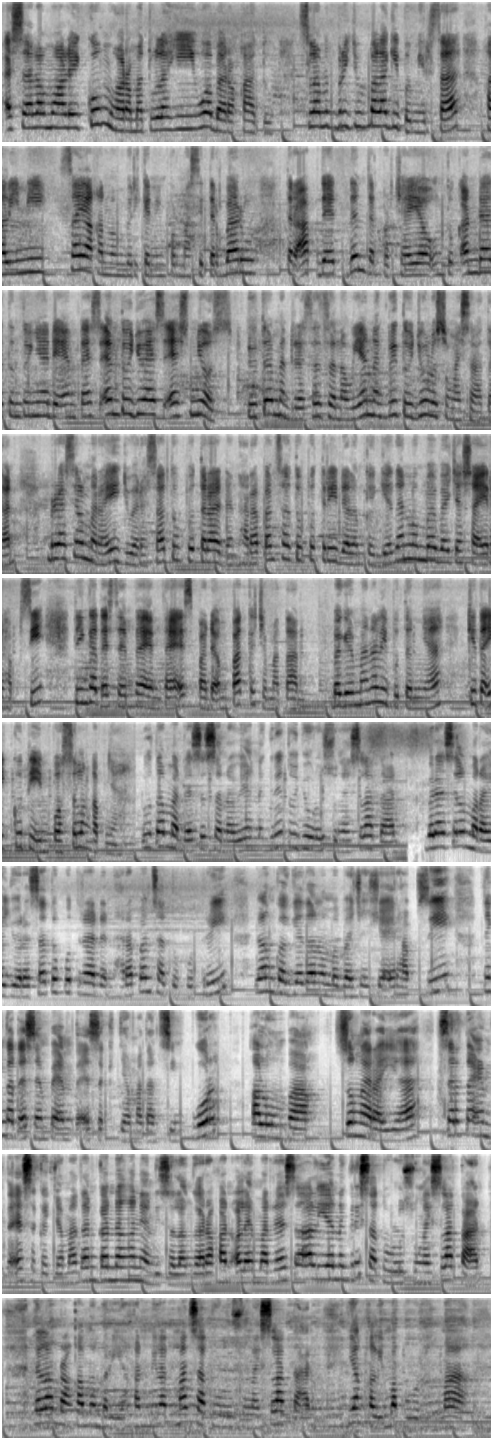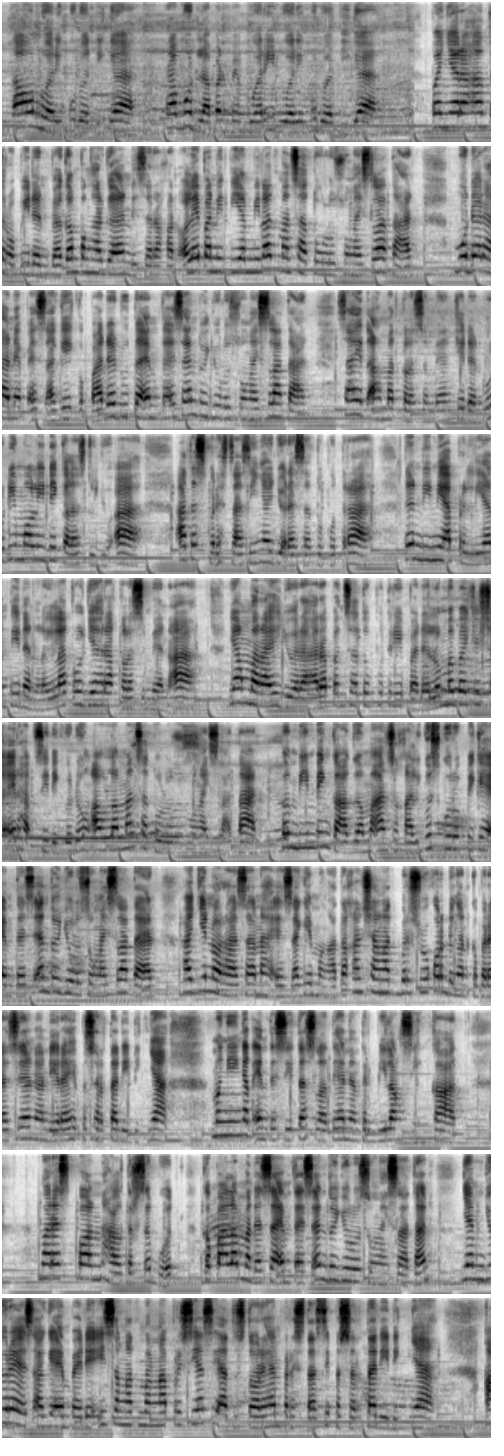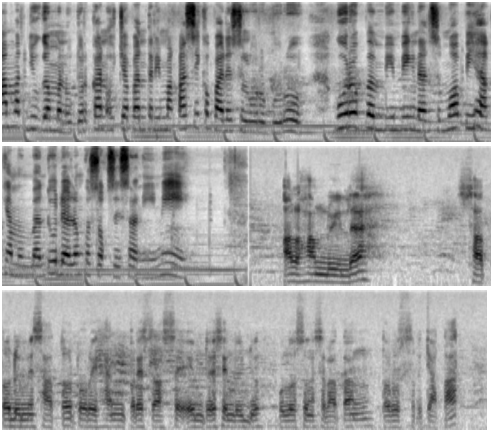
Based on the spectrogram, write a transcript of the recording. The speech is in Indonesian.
Assalamualaikum warahmatullahi wabarakatuh. Selamat berjumpa lagi pemirsa. Kali ini saya akan memberikan informasi terbaru, terupdate, dan terpercaya untuk Anda tentunya di MTSN 7SS News. Duta Madrasah Sanawiyah Negeri 7 Lusungai Selatan berhasil meraih juara satu putra dan harapan satu putri dalam kegiatan lomba baca syair Hapsi tingkat SMP MTS pada empat kecamatan. Bagaimana liputannya? Kita ikuti info selengkapnya. Duta Madrasah Sanawiyah Negeri 7 Lusungai Selatan berhasil meraih juara satu putra dan harapan satu putri dalam kegiatan lomba baca syair Hapsi tingkat SMP MTS Kecamatan Simpur, Kalumpang, Sungai Raya, serta MTS Kecamatan Kandangan yang diselenggarakan oleh Madrasah Alia Negeri 1 Hulu Sungai Selatan dalam rangka memeriahkan Milad Mat 1 Hulu Sungai Selatan yang ke-55 tahun 2023, Rabu 8 Februari 2023. Penyerahan trofi dan piagam penghargaan diserahkan oleh Panitia Milad Man 1 Hulu Sungai Selatan, Mudar Hanep SAG kepada Duta MTSN 7 Hulu Sungai Selatan, Said Ahmad kelas 9C dan Rudi Maulidi kelas 7A atas prestasinya juara satu putra, dan Dini Aprilianti dan Lailatul Jahra kelas 9A yang meraih juara harapan satu putri pada lomba baca syair Hapsi di Gedung Aulaman 1 Hulu Sungai Selatan. Pembimbing keagamaan sekaligus guru PK MTSN 7 Hulu Sungai Selatan, Haji Nur Hasanah SAG mengatakan sangat bersyukur dengan keberhasilan keberhasilan yang diraih peserta didiknya, mengingat intensitas latihan yang terbilang singkat. Merespon hal tersebut, Kepala Madrasah MTSN 7 Sungai Selatan, Jam Jure SAG MPDI sangat mengapresiasi atas torehan prestasi peserta didiknya. Kamat juga menuturkan ucapan terima kasih kepada seluruh guru, guru pembimbing dan semua pihak yang membantu dalam kesuksesan ini. Alhamdulillah, satu demi satu torehan prestasi MTSN 7 Hulu Sungai Selatan terus tercatat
